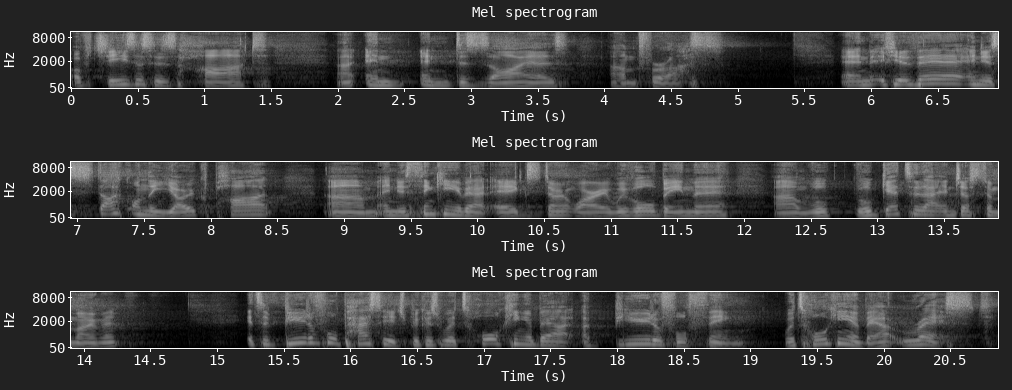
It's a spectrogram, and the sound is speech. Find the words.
of Jesus' heart uh, and, and desires um, for us. And if you're there and you're stuck on the yoke part um, and you're thinking about eggs, don't worry, we've all been there. Um, we'll, we'll get to that in just a moment. It's a beautiful passage because we're talking about a beautiful thing. We're talking about rest.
